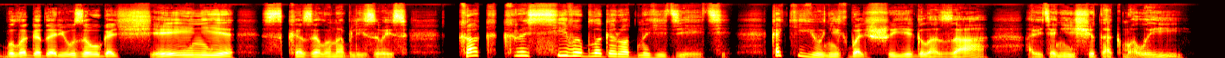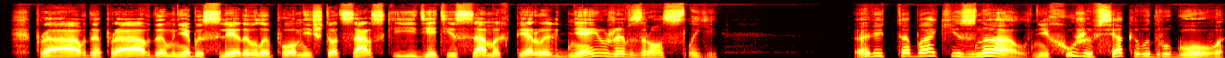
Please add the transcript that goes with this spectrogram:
«Благодарю за угощение», — сказал он, облизываясь. «Как красиво благородные дети! Какие у них большие глаза, а ведь они еще так малы!» Правда, правда, мне бы следовало помнить, что царские дети с самых первых дней уже взрослые. А ведь табаки знал, не хуже всякого другого,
